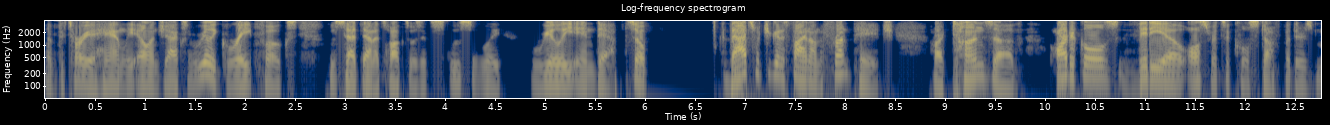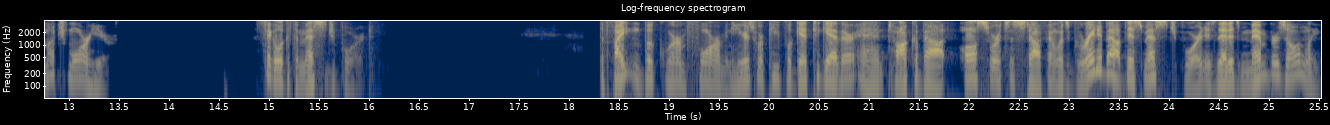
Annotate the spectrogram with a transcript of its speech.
uh, Victoria Hanley, Ellen Jackson. Really great folks who sat down and talked to us exclusively, really in depth. So that's what you're going to find on the front page. Are tons of articles, video, all sorts of cool stuff. But there's much more here. Let's take a look at the message board the Fightin' Bookworm Forum, and here's where people get together and talk about all sorts of stuff. And what's great about this message board is that it's members only.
